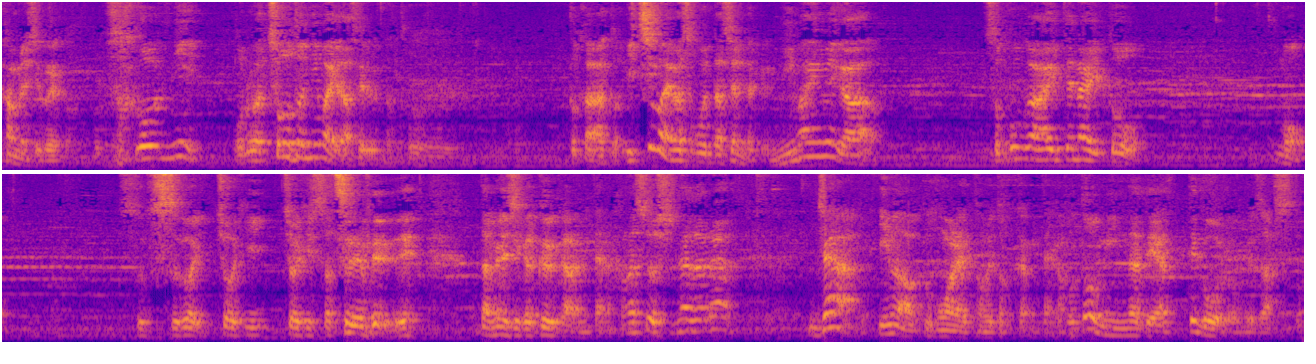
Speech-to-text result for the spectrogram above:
勘弁してくれと。そこに俺はちょうど2枚出せるんだと。とかあと1枚はそこに出せるんだけど2枚目がそこが空いてないともうすすごい超必超必殺レベルでダメージが来るからみたいな話をしながらじゃあ今はここまで止めとくかみたいなことをみんなでやってゴールを目指すと。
